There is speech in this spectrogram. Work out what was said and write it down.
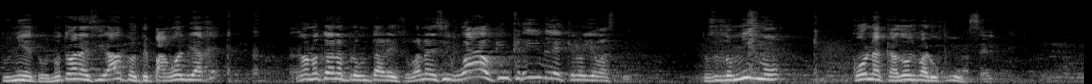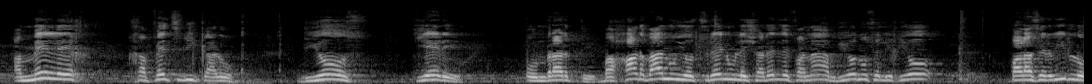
Tus nietos. No te van a decir, ah, pero ¿te pagó el viaje? No, no te van a preguntar eso. Van a decir, wow, qué increíble que lo llevaste. Entonces lo mismo con Akadosh Barujú. Amelech Jafetz Vikaro. Dios quiere honrarte. Bajar Banu y Otzrenu Lesharet Lefanab. Dios nos eligió para servirlo.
